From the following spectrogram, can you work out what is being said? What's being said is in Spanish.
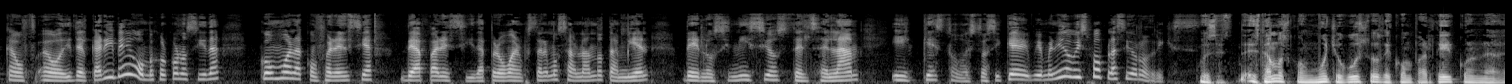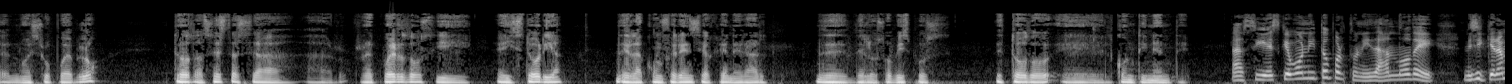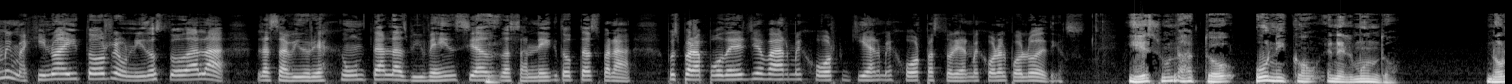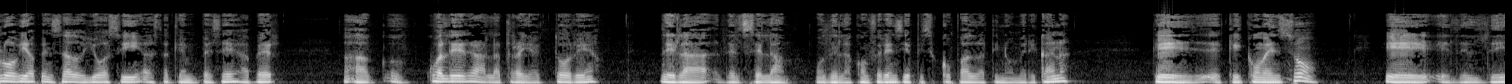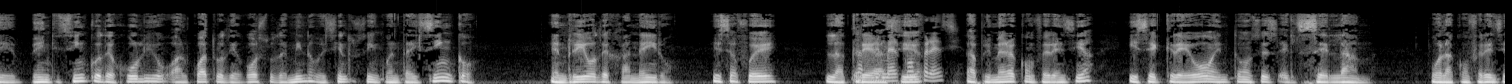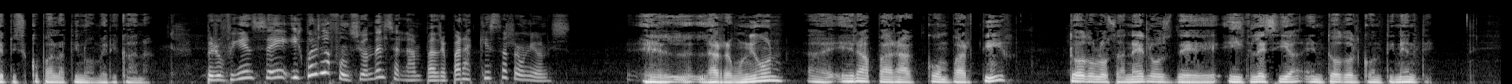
y del Caribe, o mejor conocida como la conferencia de Aparecida. Pero bueno, pues estaremos hablando también de los inicios del CELAM y qué es todo esto. Así que bienvenido, obispo Plácido Rodríguez. Pues estamos con mucho gusto de compartir con uh, nuestro pueblo todas estas uh, recuerdos y, e historia de la conferencia general de, de los obispos de todo eh, el continente. Así es, qué bonita oportunidad, ¿no? De, ni siquiera me imagino ahí todos reunidos, toda la, la sabiduría junta, las vivencias, las anécdotas para, pues para poder llevar mejor, guiar mejor, pastorear mejor al pueblo de Dios. Y es un acto único en el mundo. No lo había pensado yo así hasta que empecé a ver uh, cuál era la trayectoria de la, del CELAM o de la Conferencia Episcopal Latinoamericana que, que comenzó eh, el de 25 de julio al 4 de agosto de 1955 en Río de Janeiro. Esa fue la creación, primera conferencia. la primera conferencia y se creó entonces el CELAM o la Conferencia Episcopal Latinoamericana. Pero fíjense, ¿y cuál es la función del CELAM, padre? ¿Para qué estas reuniones? El, la reunión eh, era para compartir todos los anhelos de iglesia en todo el continente.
